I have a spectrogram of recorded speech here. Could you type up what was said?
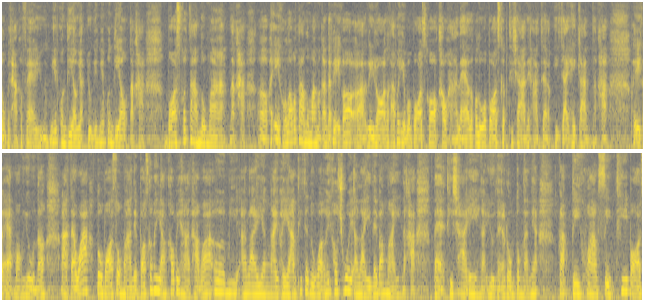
ลงไปทานกาแฟอยู่เงียบคนเดียวอยากอยู่เงียบคนเดียวนะคะบอสก็ตามลงมานะคะพระเอกของเราก็ตามลงมาเหมือนกันแต่พระเอกก็รีรอนะคะเพราะเห็นว่าบอสก็เข้าหาแล้วแล้วก็รู้ว่าบอสกับทิชาเนี่ยอาจจะมีใจให้กันนะคะพระเอกก็แอบมองอยู่เนาะะแต่ว่าตัวบอสลงมาเนี่ยบอสก็พยายามเข้าไปหาถามว่าเออมีอะไรยังไงพยายามที่จะดูว่าเฮ้ยเขาช่วยอะไรได้บ้างไหมนะคะ แต่ทิชาเองอะอยู่ในอารมณ์ตรงนั้นเนี่ยกลับตีความสิ่งที่บอส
